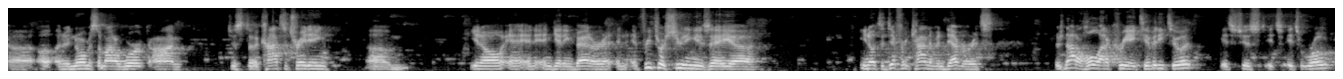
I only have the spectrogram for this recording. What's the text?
uh, an enormous amount of work on just uh, concentrating, um, you know, and, and getting better. And, and free throw shooting is a, uh, you know, it's a different kind of endeavor. It's, there's not a whole lot of creativity to it. It's just it's it's rote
